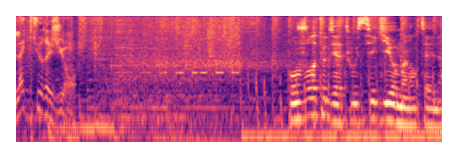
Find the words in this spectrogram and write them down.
l'actu région. Bonjour à toutes et à tous, c'est Guillaume à l'antenne.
